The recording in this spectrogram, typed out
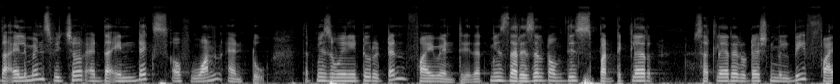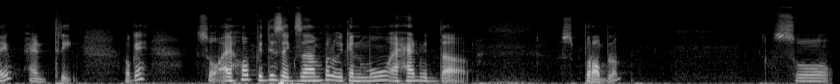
the elements which are at the index of 1 and 2 that means we need to return 5 and 3 that means the result of this particular circular rotation will be 5 and 3 okay? So I hope with this example we can move ahead with the problem. So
